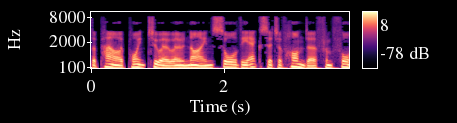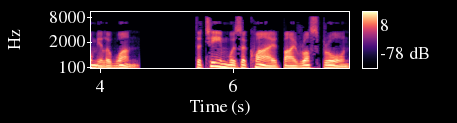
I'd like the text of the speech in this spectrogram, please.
the power. 2009 saw the exit of Honda from Formula One. The team was acquired by Ross Brawn,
